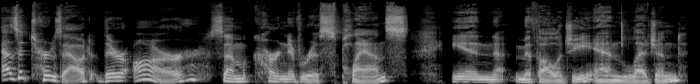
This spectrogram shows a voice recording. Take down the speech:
As it turns out, there are some carnivorous plants in mythology and legend.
